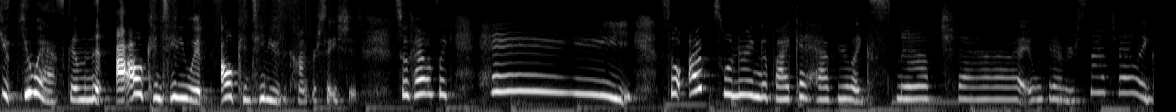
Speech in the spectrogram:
you you ask him, and then I'll continue it. I'll continue the conversation. So Kat was like, Hey, so I was wondering if I could have your like Snapchat, and we could have your Snapchat. Like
